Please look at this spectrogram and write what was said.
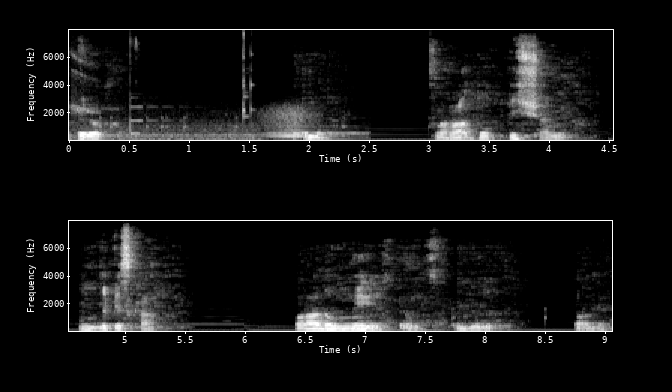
вперед. Раду песчаник. Для песка. Рада умнее, если будет. Ладно,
